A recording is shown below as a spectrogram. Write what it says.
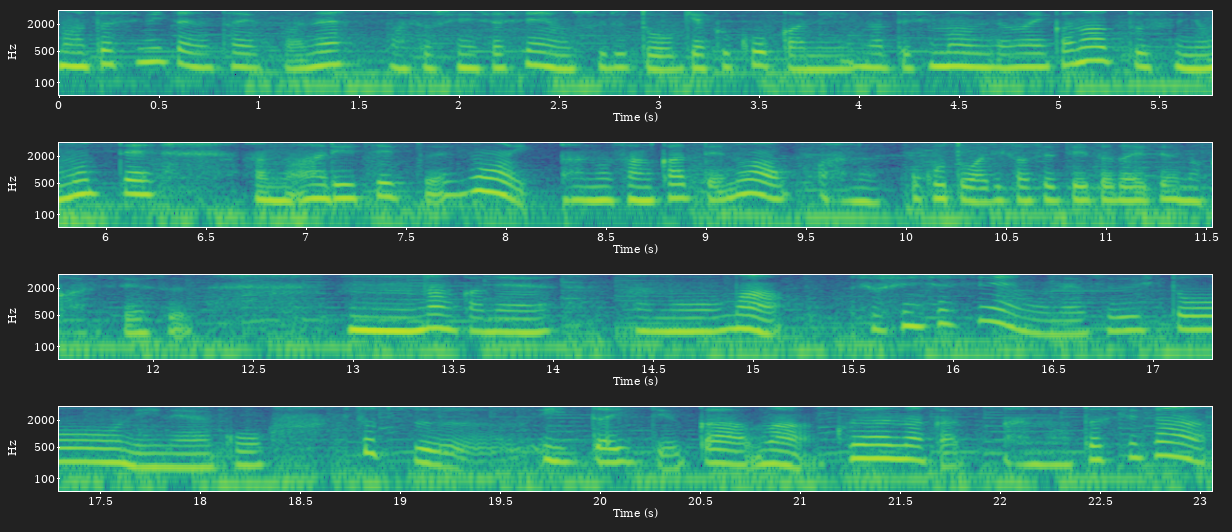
まあ、私みたいなタイプはね、まあ、初心者支援をすると逆効果になってしまうんじゃないかなというふうに思ってあのアーリーチェックへのあの参加っていうのはあのお断りさせていただいたような感じです。うんなんかねあのまあ初心者支援をねする人にねこう一つ言いたいっていうかまあこれはなんかあの私が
